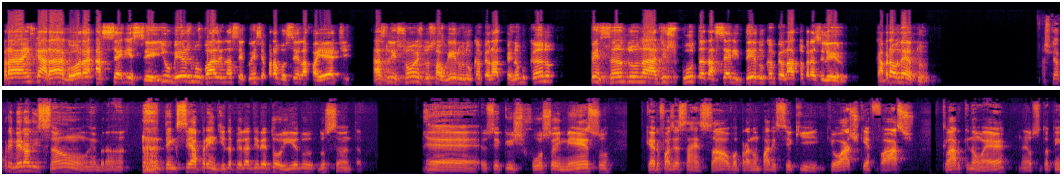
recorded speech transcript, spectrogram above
para encarar agora a Série C. E o mesmo vale na sequência para você, Lafayette, as lições do Salgueiro no Campeonato Pernambucano, pensando na disputa da Série D do Campeonato Brasileiro. Cabral Neto. Acho que a primeira lição, Rembrandt, tem que ser aprendida pela diretoria do, do Santa. É, eu sei que o esforço é imenso, quero fazer essa ressalva para não parecer que, que eu acho que é fácil. Claro que não é. Né? O Santa tem,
